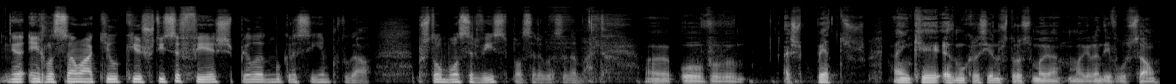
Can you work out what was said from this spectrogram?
uh, em relação àquilo que a Justiça fez pela democracia em Portugal. Prestou um bom serviço, Paulo Sargossa da Mata. houve aspectos em que a democracia nos trouxe uma, uma grande evolução.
